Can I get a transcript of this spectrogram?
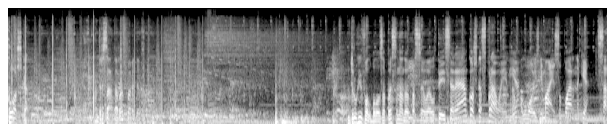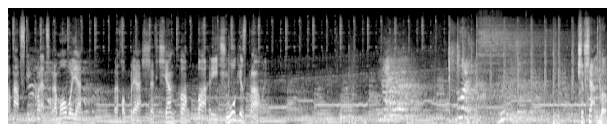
Кошка. Адресата випередив. Другий фол було записано до пасиву ЛТ СРМ. Кошка справа б'є. Головою знімає суперники. Сарнавський вперед спрямовує. Перехоплює Шевченко. Багрійчук із правої. Шевченко.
